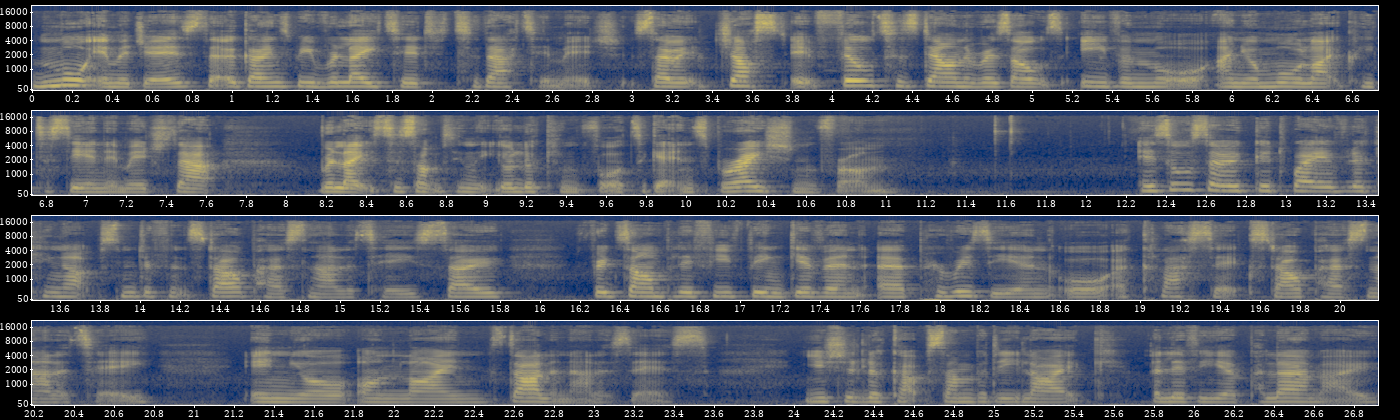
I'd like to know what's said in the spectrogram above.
more images that are going to be related to that image. So it just it filters down the results even more and you're more likely to see an image that relates to something that you're looking for to get inspiration from. It's also a good way of looking up some different style personalities. So for example, if you've been given a Parisian or a classic style personality in your online style analysis, you should look up somebody like Olivia Palermo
